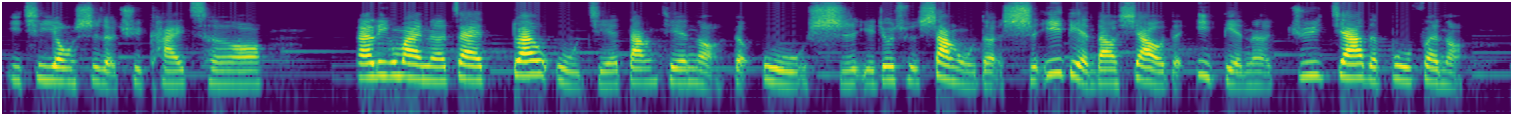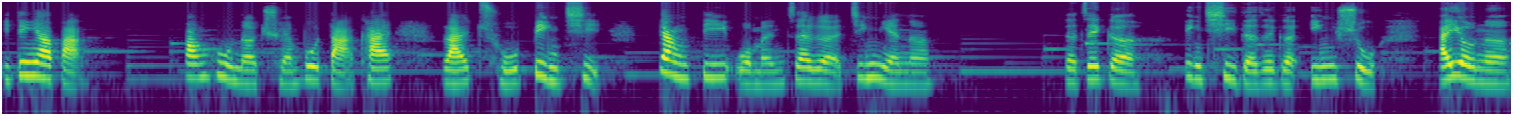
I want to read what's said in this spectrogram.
意气用事的去开车哦。那另外呢，在端午节当天呢的午时，也就是上午的十一点到下午的一点呢，居家的部分呢，一定要把窗户呢全部打开，来除病气，降低我们这个今年呢的这个病气的这个因素。还有呢，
